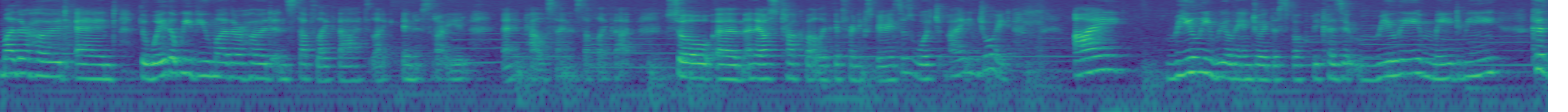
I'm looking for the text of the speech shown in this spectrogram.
motherhood and the way that we view motherhood and stuff like that like in Israel and Palestine and stuff like that. So um, and they also talk about like different experiences which I enjoyed. I really, really enjoyed this book because it really made me because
